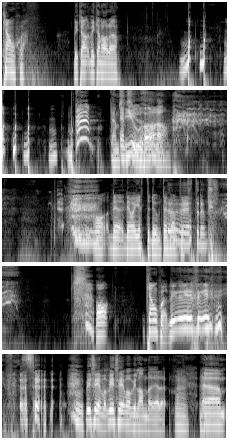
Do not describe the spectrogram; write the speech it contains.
kanske. Vi kan, vi kan ha det... MCU-hörna. Ja, det, det var jättedumt det Det var skämtet. jättedumt. Ja, kanske. Vi, vi, vi, vi får se. Vi ser, vi ser var vi landar i det. Mm. Ehm,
